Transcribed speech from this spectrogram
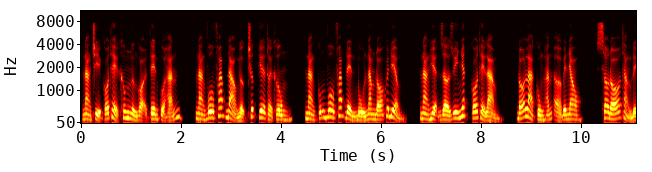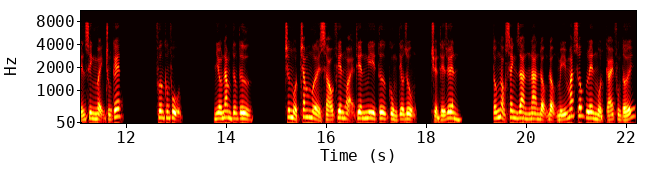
nàng chỉ có thể không ngừng gọi tên của hắn, nàng vô pháp đảo ngược trước kia thời không, nàng cũng vô pháp đền bù năm đó khuyết điểm, nàng hiện giờ duy nhất có thể làm, đó là cùng hắn ở bên nhau, sau đó thẳng đến sinh mệnh chung kết. Phương không phụ. Nhiều năm tương tư. chương 116 phiên ngoại thiên nghi tư cùng tiêu dụng, chuyển thế duyên. Tống Ngọc Xanh gian nan động động mí mắt sốc lên một cái phùng tới,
